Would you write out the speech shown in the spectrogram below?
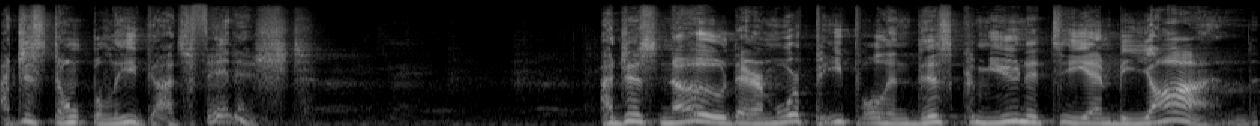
I just don't believe God's finished. I just know there are more people in this community and beyond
